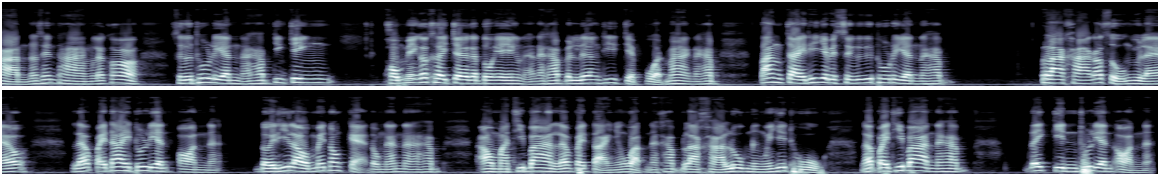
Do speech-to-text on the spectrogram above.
ผ่านเส้นทาง แล้วก็ซื้อทุเรียนนะครับ จริง ๆ ผมเองก็เคยเจอกับตัวเองนะครับ เป็นเรื่องที่เจ็บปวดมากนะครับ ตั้งใจที่จะไปซื้อทุเรียนนะครับ ราคาก็สูงอยู่แล้ว แล้วไปได้ทุเรียนอ่อนน่ะโดยที่เราไม่ต้องแกะตรงนั้นนะครับ เอามาที่บ้านแล้วไปต่างจังหวัดนะครับ ราคาลูกหนึ่งไม่ใช่ถูก แล้วไปที่บ้านนะครับ ได้กินทุเรียนอ่อนน่ะ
